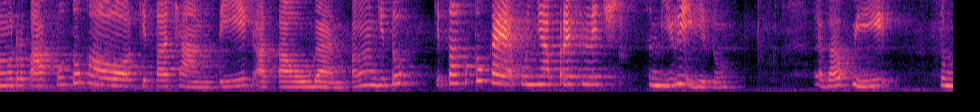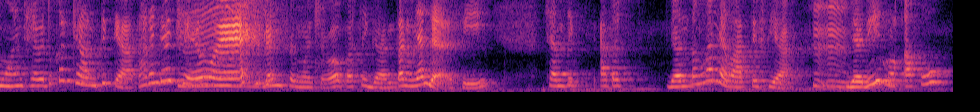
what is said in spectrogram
menurut aku tuh kalau kita cantik atau ganteng gitu kita tuh kayak punya privilege sendiri gitu. Eh tapi semua cewek itu kan cantik ya, karena dia cewek dan semua cowok pasti ganteng ya nggak sih? Cantik atau ganteng kan relatif ya. Mm-mm. Jadi menurut aku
